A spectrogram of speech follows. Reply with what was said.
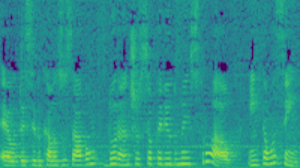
É o tecido que elas usavam durante o seu período menstrual. Então, assim,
